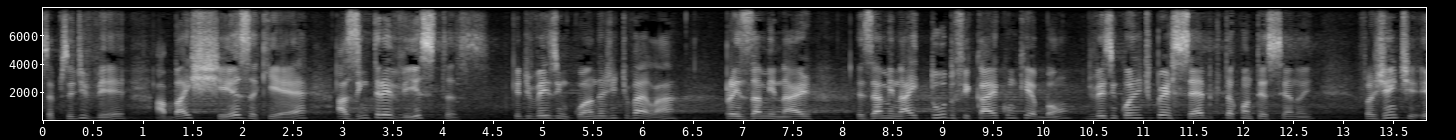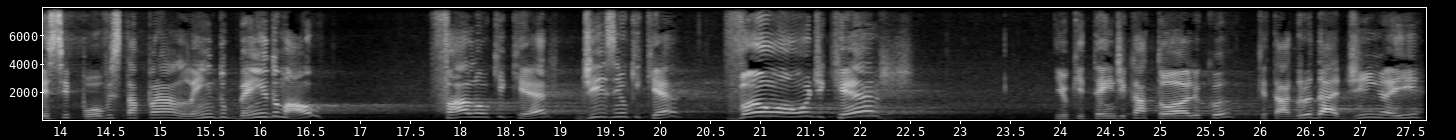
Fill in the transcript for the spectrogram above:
Você precisa de ver a baixeza que é as entrevistas, porque de vez em quando a gente vai lá para examinar, examinar e tudo ficar com o que é bom. De vez em quando a gente percebe o que está acontecendo aí. Fala, gente, esse povo está para além do bem e do mal. Falam o que quer, dizem o que quer, vão aonde quer. E o que tem de católico, que está grudadinho aí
